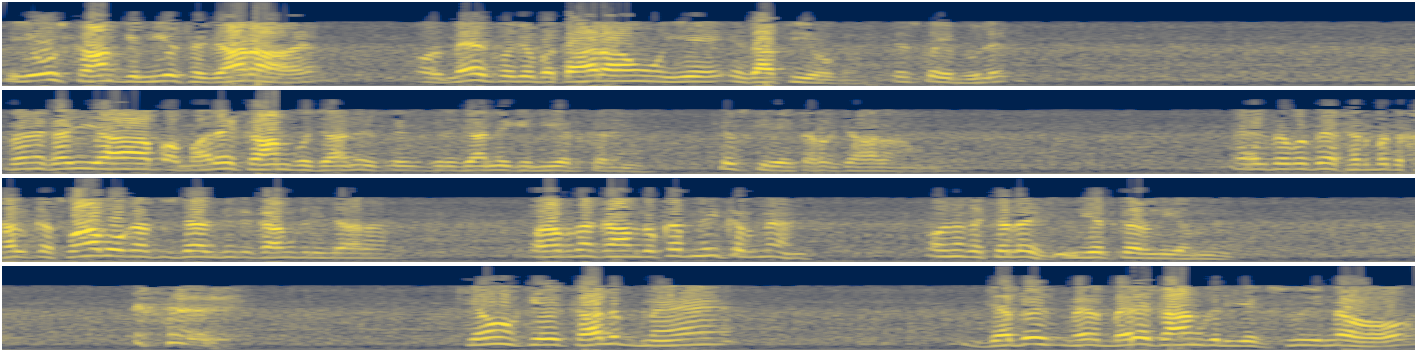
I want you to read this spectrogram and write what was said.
کہ یہ اس کام کی نیت سے جا رہا ہے اور میں اس کو جو بتا رہا ہوں یہ اضافی ہوگا۔ اس کو یہ بھولے۔ میں نے کہا جی آپ ہمارے کام کو جانے جانے کی نیت کریں۔ کس کے لیے کر جا رہا ہوں ایک دفعہ خربت خل کا سواب ہوگا، دوسرے آدمی کے کام کے لیے جا رہا ہے۔ اور اپنا کام تو کب نہیں کرنا ہے؟ اور انہوں نے کہا، چلو نیت کر لی ہم نے۔ کیونکہ قلب میں جب میرے کام کے لیے سوئی نہ ہو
